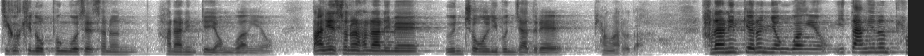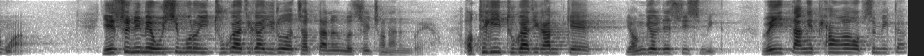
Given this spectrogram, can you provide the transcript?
지극히 높은 곳에서는 하나님께 영광이요. 땅에서는 하나님의 은총을 입은 자들의 평화로다. 하나님께는 영광이요. 이 땅에는 평화. 예수님의 오심으로 이 두 가지가 이루어졌다는 것을 전하는 거예요. 어떻게 이 두 가지가 함께 연결될 수 있습니까? 왜 이 땅에 평화가 없습니까?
